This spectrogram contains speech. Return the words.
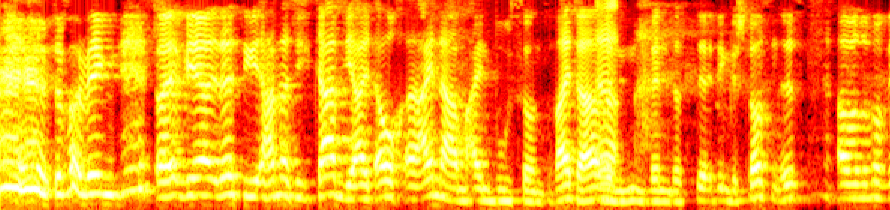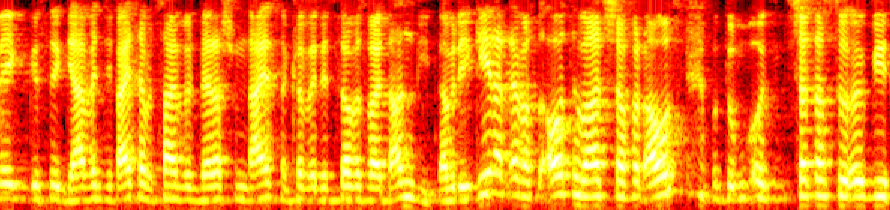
so von wegen, weil wir, ne, die haben natürlich, klar, die halt auch äh, Einnahmen einbuße und so weiter, ja. wenn, wenn das Ding geschlossen ist. Aber so von wegen, ja, wenn sie weiter bezahlen würden, wäre das schon nice, dann können wir den Service weiter anbieten. Aber die gehen halt einfach so automatisch davon aus und, du, und statt dass du irgendwie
